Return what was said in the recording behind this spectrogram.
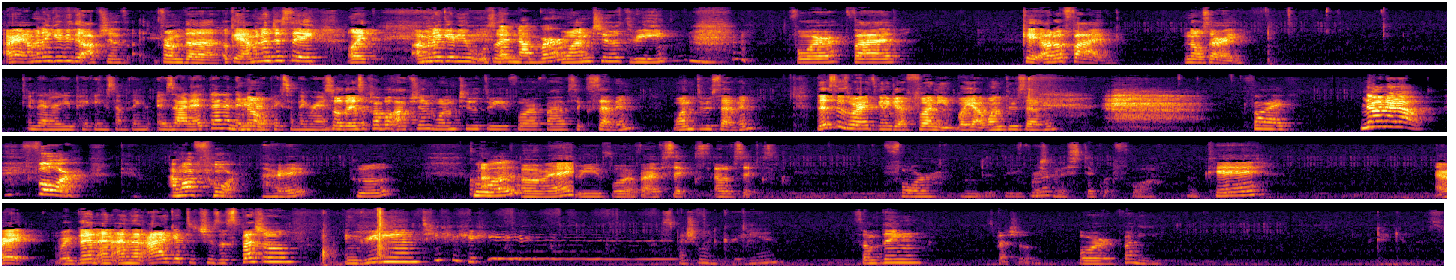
All right, I'm gonna give you the options from the. Okay, I'm gonna just say like I'm gonna give you so A number? One, two, three, four, five. Okay, out of five. No, sorry. And then are you picking something? Is that it then? And then No. you're gonna pick something random? So there's a couple options. One, two, three, four, five, six, seven. One through seven. This is where it's gonna get funny, but yeah, one through seven. Five. No, no, no. Four. I want four. All right, cool. Cool. Uh, all right, three, four, five, six out of six. four. One, two, three, We're just gonna stick with four. Okay. All right, we're good, and and then I get to choose a special ingredient. Special ingredient? Something special or funny. Ridiculous.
